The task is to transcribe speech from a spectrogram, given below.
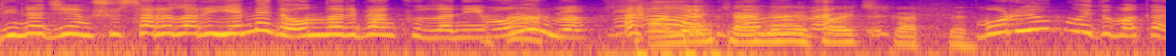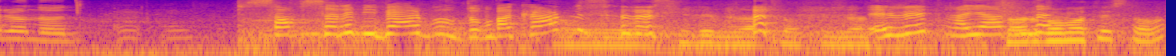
Linacığım şu sarıları yeme de onları ben kullanayım olur mu? Annen kendine Tamam pay çıkarttı. Moru yok muydu makaronun? Sapsarı biber buldum. Bakar mısınız? Çile biber çok güzel. Evet Sarı hayatımda domates de var.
